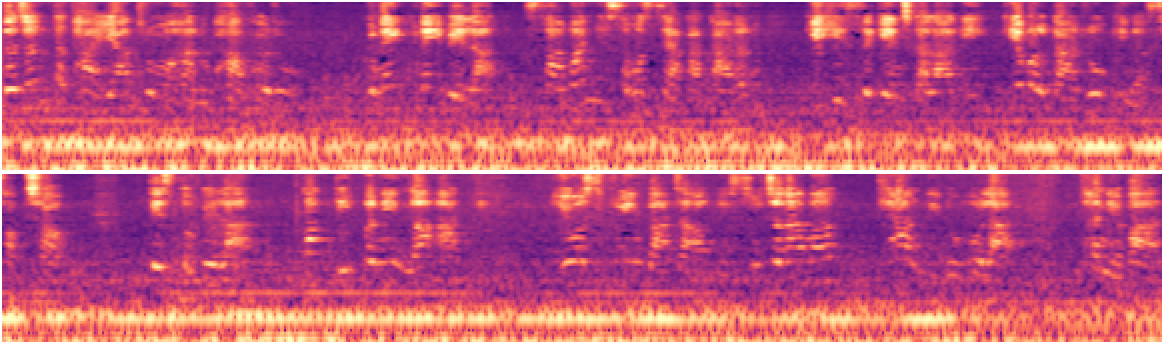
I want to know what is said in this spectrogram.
भक्तजन तथा यात्रु महानुभावहरू कुनै कुनै बेला सामान्य समस्याका कारण केही सेकेन्डका लागि केबल कार रोकिन सक्छ। त्यस्तो बेला कति पनि नआत्ति यो स्क्रिनबाट आउने सूचनामा ध्यान दिनुहोला। धन्यवाद।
